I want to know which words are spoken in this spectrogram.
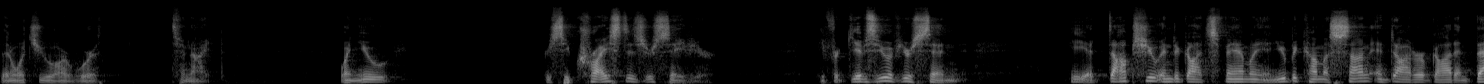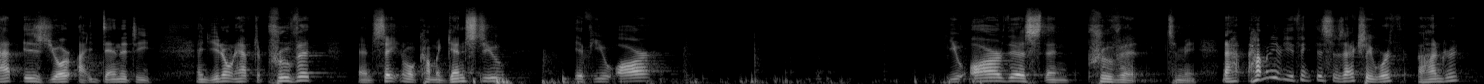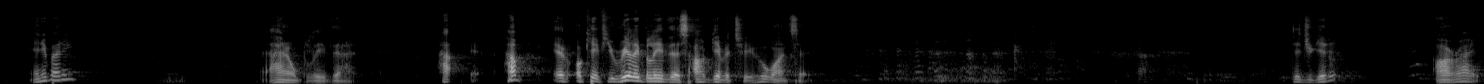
than what you are worth tonight. When you receive Christ as your Savior, He forgives you of your sin. He adopts you into God's family, and you become a son and daughter of God, and that is your identity. And you don't have to prove it, and Satan will come against you. If you are, you are this, then prove it to me. Now, how many of you think this is actually worth a hundred? Anybody? I don't believe that. How, how, okay, if you really believe this, I'll give it to you. Who wants it? Did you get it? All right.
